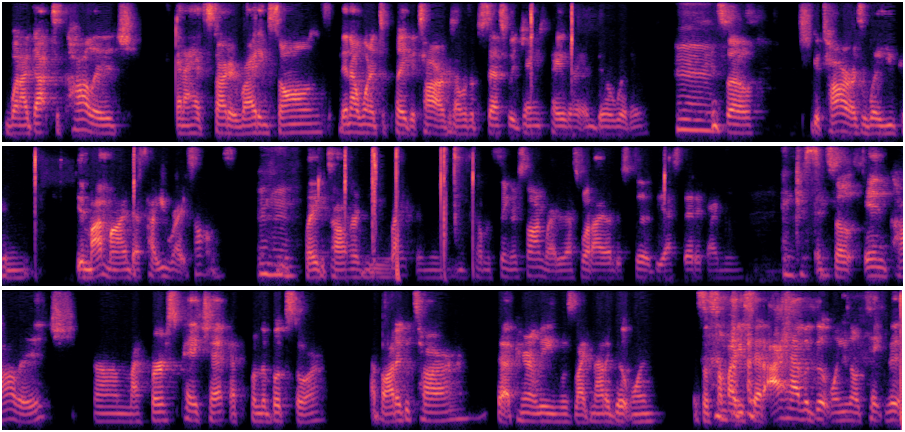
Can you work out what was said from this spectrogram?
when I got to college and I had started writing songs, then I wanted to play guitar because I was obsessed with James Taylor and Bill Withers. Mm. And so, guitar is a way you can, in my mind, that's how you write songs. Mm-hmm. You play guitar and you write them and you become a singer songwriter. That's what I understood, the aesthetic I knew. Interesting. And so in college, um, my first paycheck from the bookstore, I bought a guitar that apparently was like not a good one. And so somebody said, I have a good one, you know, take this.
